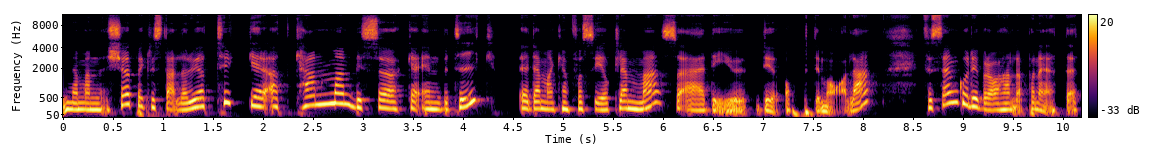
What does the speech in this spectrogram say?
när man köper kristaller, och jag tycker att kan man besöka en butik Eh, där man kan få se och klämma så är det ju det optimala. För sen går det bra att handla på nätet,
